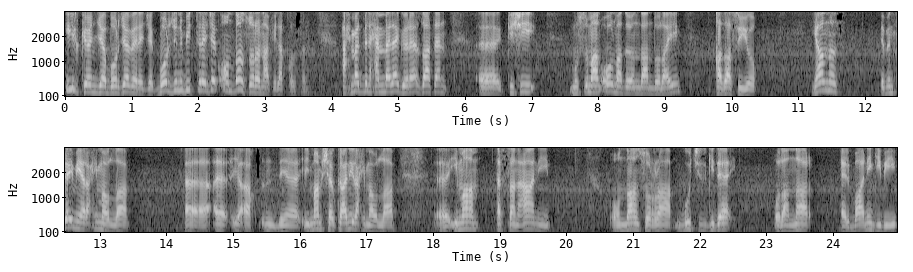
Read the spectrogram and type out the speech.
İlk önce borca verecek. Borcunu bitirecek ondan sonra nafile kılsın. Ahmet bin Hanbel'e göre zaten e, kişi Müslüman olmadığından dolayı kazası yok. Yalnız İbn Teymiye rahimahullah e, e, İmam Şevkani rahimahullah e, İmam Es-San'ani ondan sonra bu çizgide olanlar Elbani gibi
